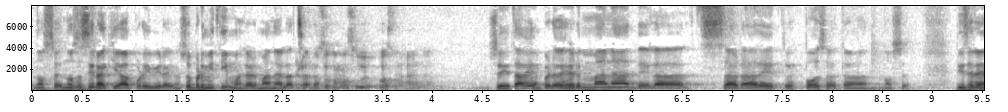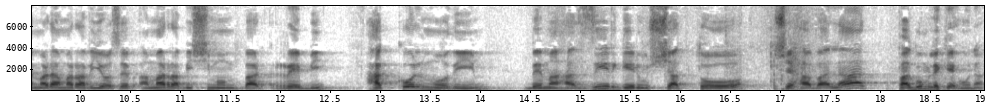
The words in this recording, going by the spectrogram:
No sé, no sé si la aquí va a prohibir ahí. Nosotros permitimos la hermana de la tzara. puso como su esposa. la- Sí, está bien, pero es hermana de la Sara de tu esposa, está- no sé. Dice la Emara Amar Yosef, Amar Rabbi Shimon Bar Rebi, Hakol Modim, Bemahazir Gerushato, Shehabalat, Pagum Lekehuna.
